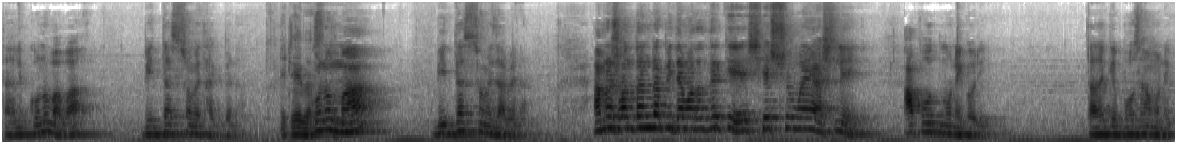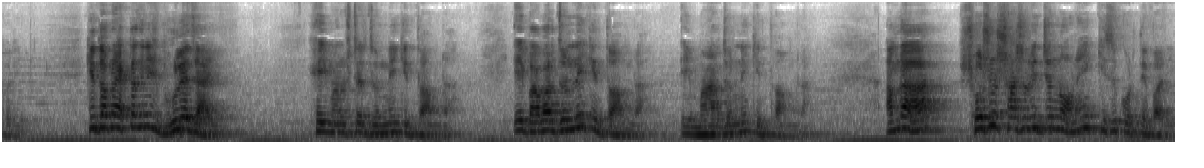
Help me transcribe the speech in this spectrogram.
তাহলে কোনো বাবা বৃদ্ধাশ্রমে থাকবে না। কোনো মা বৃদ্ধাশ্রমে যাবে না। আমরা সন্তানরা পিতামাতাদেরকে শেষ সময়ে আসলে আপদ মনে করি। তাদেরকে বোঝা মনে করি। কিন্তু আমরা একটা জিনিস ভুলে যাই, এই মানুষটার জন্যেই কিন্তু আমরা, এই বাবার জন্যেই কিন্তু আমরা, এই মার জন্যেই কিন্তু আমরা। আমরা শ্বশুর শাশুড়ির জন্য অনেক কিছু করতে পারি,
